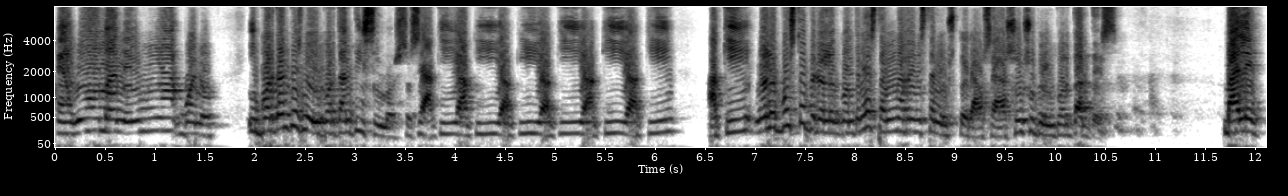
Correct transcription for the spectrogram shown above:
El Woman, el Mía, bueno, importantes no, importantísimos. O sea, aquí, aquí, aquí, aquí, aquí, aquí, aquí. No lo he puesto, pero lo encontré hasta en una revista en euskera. O sea, son súper importantes. ¿Vale?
